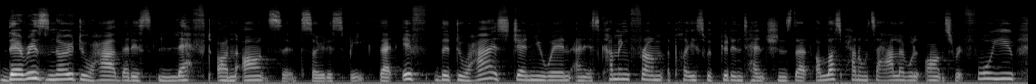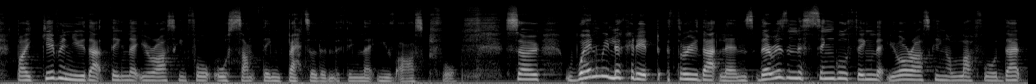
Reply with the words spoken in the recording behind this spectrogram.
there is no dua that is left unanswered, so to speak. That if the dua is genuine and it's coming from a place with good intentions, that Allah subhanahu wa ta'ala will answer it for you by giving you that thing that you're asking for or something better than the thing that you've asked for. So when we look at it through that lens, there isn't a single thing that you're asking Allah for that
